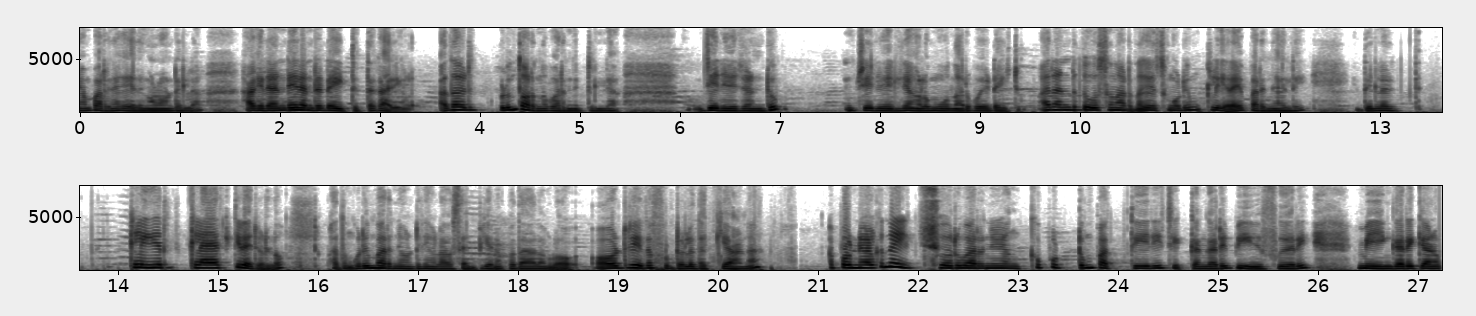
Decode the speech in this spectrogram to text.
ഞാൻ പറഞ്ഞ കാര്യങ്ങളോണ്ടല്ല ആകെ രണ്ടേ ഡേറ്റത്തെ കാര്യങ്ങൾ. അത് അവർ ഇപ്പോഴും തുറന്നു പറഞ്ഞിട്ടില്ല. ജനുവരി രണ്ടും ജനുവരിയിൽ ഞങ്ങൾ മൂന്നാർ പോയ ഡേറ്റും. ആ രണ്ട് ദിവസം നടന്ന കേസും കൂടിയും ക്ലിയറായി പറഞ്ഞാൽ ഇതിനൊരു ക്ലിയർ ക്ലാരിറ്റി വരുള്ളൂ. അപ്പം അതും കൂടിയും പറഞ്ഞുകൊണ്ട് ഞങ്ങൾ അവസാനിപ്പിക്കണം അപ്പോൾ അതാ നമ്മൾ ഓർഡർ ചെയ്ത ഫുഡുകൾ ഇതൊക്കെയാണ്. അപ്പോൾ ഉണ്ണികൾക്ക് നെയ്ച്ചോറ് പറഞ്ഞു. ഞങ്ങൾക്ക് പുട്ടും പത്തിരി ചിക്കൻ കറി ബീഫ് കറി മീൻ കറിയൊക്കെയാണ്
